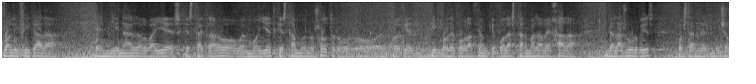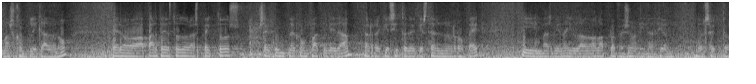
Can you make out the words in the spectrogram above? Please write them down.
cualificada en Llinars del Vallès, que está claro, o en Mollet, que estamos nosotros, o en cualquier tipo de población que pueda estar más alejada de las urbis, pues también es mucho más complicado, ¿no? Pero aparte de estos dos aspectos, se cumple con facilidad el requisito de que estén en el ROPEC y más bien ayudado a la profesionalización del sector.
